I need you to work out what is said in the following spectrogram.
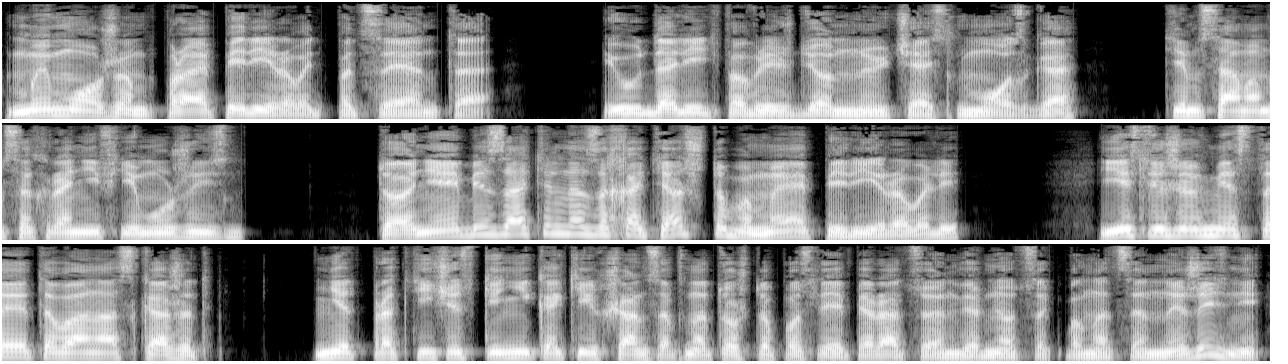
мы можем прооперировать пациента и удалить поврежденную часть мозга, тем самым сохранив ему жизнь, то они обязательно захотят, чтобы мы оперировали. Если же вместо этого она скажет, нет практически никаких шансов на то, что после операции он вернется к полноценной жизни,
